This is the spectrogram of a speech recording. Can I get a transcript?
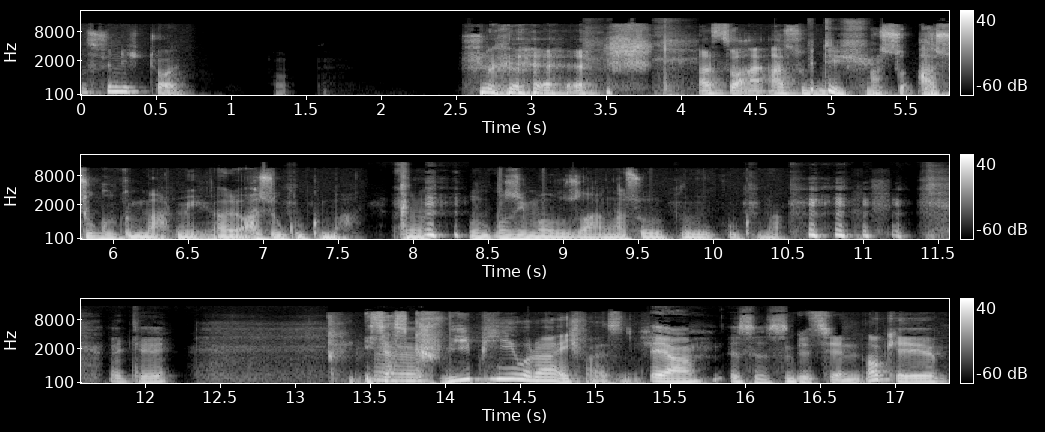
Das finde ich toll. hast du, hast du, gut, Hast du, hast du gut gemacht, mich. Also hast du gut gemacht. Ja, muss ich mal so sagen. Hast du gut gemacht. Okay. Ist das Äh. creepy oder? Ich weiß nicht. Ja, ist es. Ein bisschen. Okay,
